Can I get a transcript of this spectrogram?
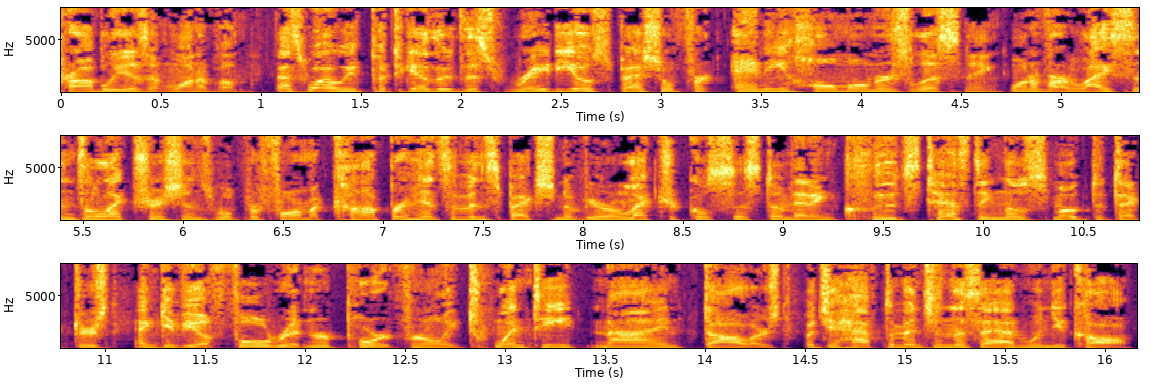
probably isn't one of them. That's why we've put together this radio special for any homeowners listening. One of our licensed electricians will perform a comprehensive inspection of your electrical system that includes testing those smoke detectors and give you a full written report for only $29. But you have to mention this ad when you call.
